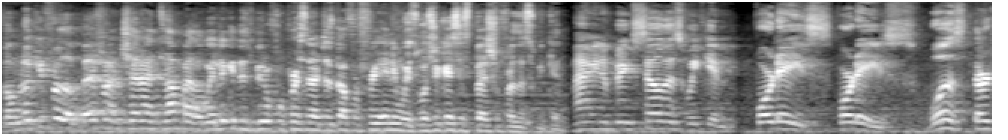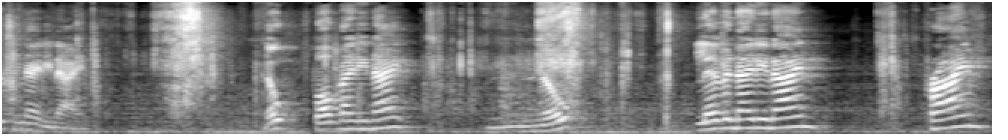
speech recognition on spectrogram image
So I'm looking for the best ranchera in town. By the way, look at this beautiful person I just got for free. Anyways, what's your guys' special for this weekend? I'm having a big sale this weekend. Four days. Four days. Was thirteen ninety nine. Nope. Twelve ninety nine. Nope. Eleven ninety nine. Prime.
